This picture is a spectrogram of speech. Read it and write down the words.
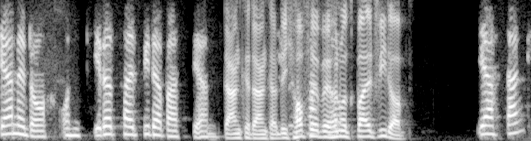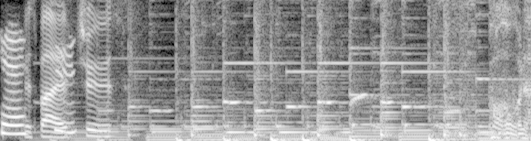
gerne doch. Und jederzeit wieder, Bastian. Danke, danke. Und ich hoffe, wir hören uns bald wieder. Ja, danke. Bis bald. Tschüss. Tschüss. Boah, Ole,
